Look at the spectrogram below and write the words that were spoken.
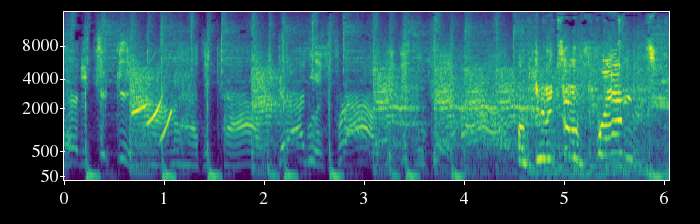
Had a chicken. A cow. Dad was proud. He didn't care how. I'm getting to the front!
